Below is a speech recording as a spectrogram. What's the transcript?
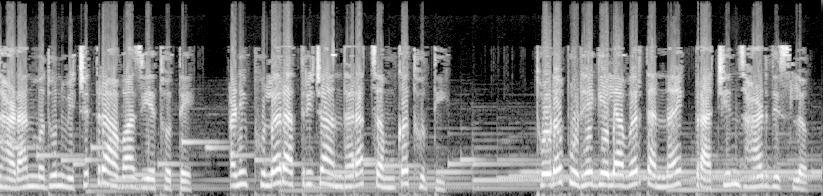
झाडांमधून विचित्र आवाज येत होते आणि फुलं रात्रीच्या अंधारात चमकत होती. थोडं पुढे गेल्यावर त्यांना एक प्राचीन झाड दिसलं.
